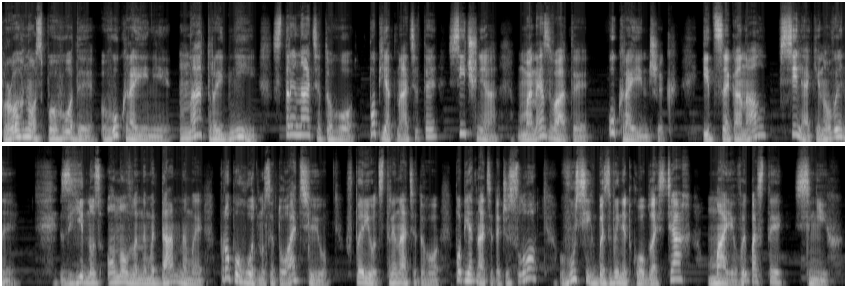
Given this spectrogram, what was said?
Прогноз погоди в Україні на три дні з 13 по 15 січня. Мене звати Українчик, і це канал Всілякі новини. Згідно з оновленими даними про погодну ситуацію в період з 13 по 15 число в усіх без винятку областях має випасти сніг.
